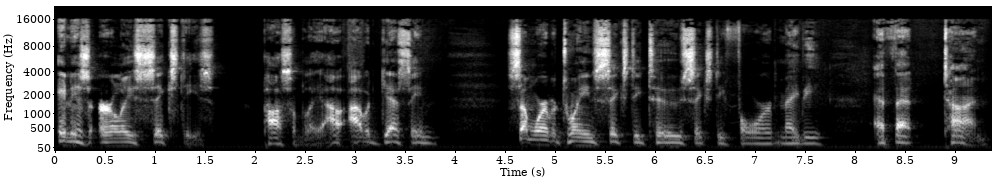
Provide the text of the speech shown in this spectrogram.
in his early 60s, possibly. I, I would guess him somewhere between 62, 64, maybe at that time.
